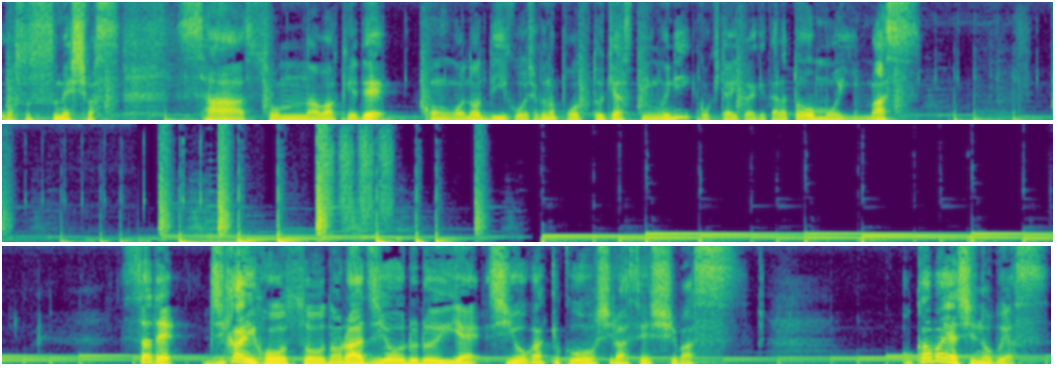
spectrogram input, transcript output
お勧めします。さあ、そんなわけで、今後の D 公爵のポッドキャスティングにご期待いただけたらと思います。さて、次回放送のラジオルルイエ使用楽曲をお知らせします。岡林信康、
